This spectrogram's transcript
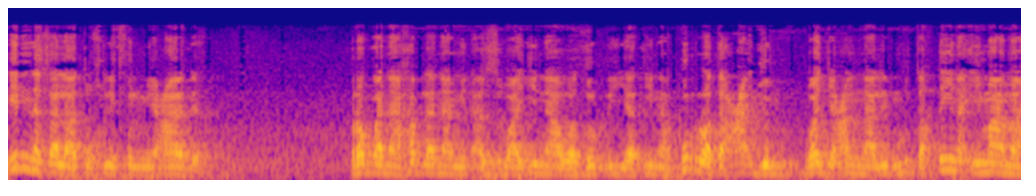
إنك لا تخلف الميعاد. ربنا هب لنا من أزواجنا وذريتنا قرة أعين واجعلنا للمتقين إماما.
